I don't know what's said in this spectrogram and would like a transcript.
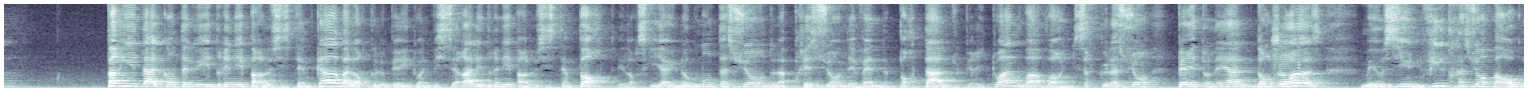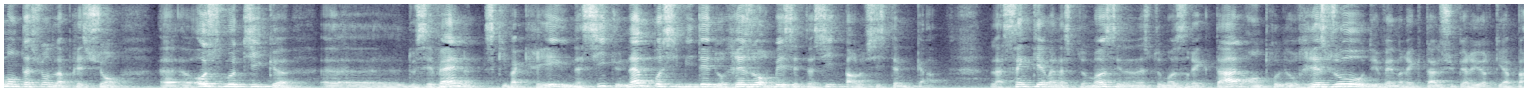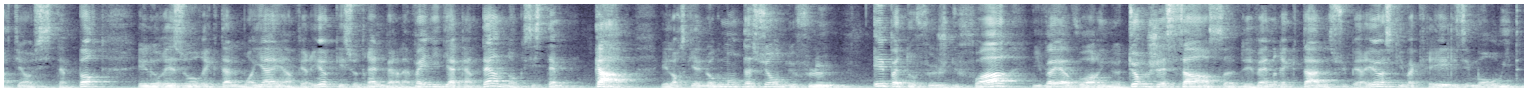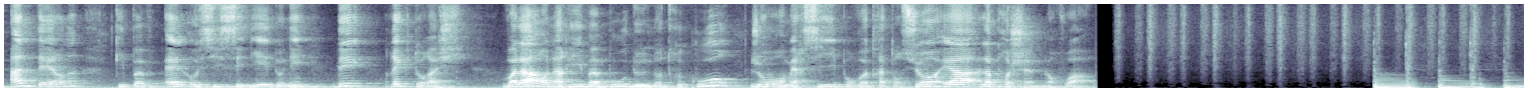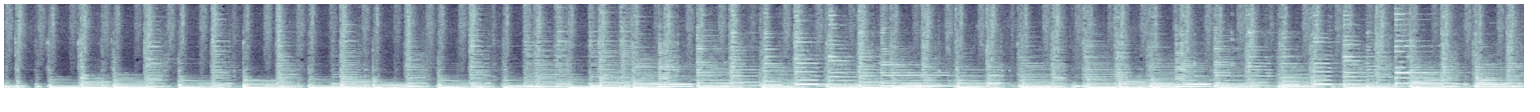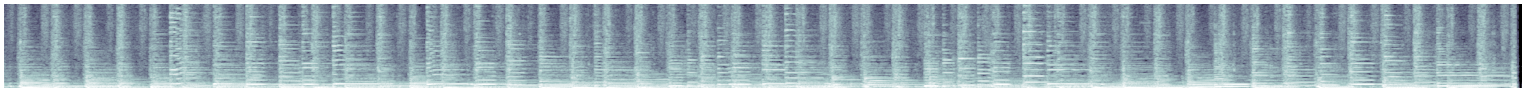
pariétal, quant à lui, est drainé par le système cave, alors que le péritoine viscéral est drainé par le système porte. Et lorsqu'il y a une augmentation de la pression des veines portales du péritoine, on va avoir une circulation péritonéale dangereuse, mais aussi une filtration par augmentation de la pression euh, osmotique euh, euh, de ces veines, ce qui va créer une acide, une impossibilité de résorber cet acide par le système cave. La cinquième anastomose, c'est l'anastomose rectale entre le réseau des veines rectales supérieures qui appartient au système porte et le réseau rectal moyen et inférieur qui se draine vers la veine iliaque interne, donc système cave. Et lorsqu'il y a une augmentation du flux hépatophuge du foie, il va y avoir une turgescence des veines rectales supérieures, ce qui va créer les hémorroïdes internes qui peuvent elles aussi saigner et donner des rectoragies. Voilà, on arrive à bout de notre cours. Je vous remercie pour votre attention et à la prochaine. Au revoir.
